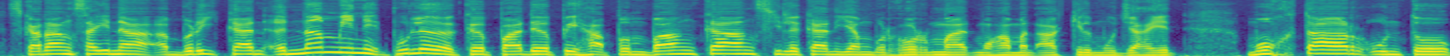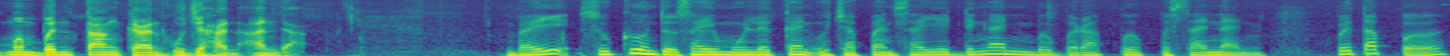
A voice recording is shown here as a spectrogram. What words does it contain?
Sekarang saya nak berikan 6 minit pula kepada pihak pembangkang. Silakan yang berhormat Muhammad Akil Mujahid Mukhtar untuk membentangkan hujahan anda. Baik, suka untuk saya mulakan ucapan saya dengan beberapa pesanan. Betapa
